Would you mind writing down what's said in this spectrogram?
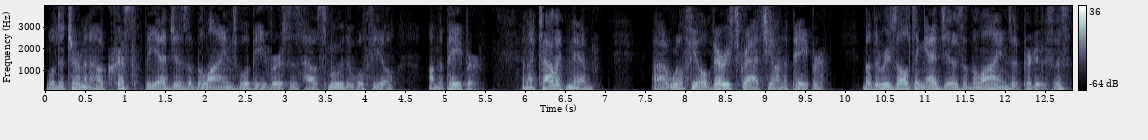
will determine how crisp the edges of the lines will be versus how smooth it will feel on the paper. An italic nib uh, will feel very scratchy on the paper, but the resulting edges of the lines it produces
